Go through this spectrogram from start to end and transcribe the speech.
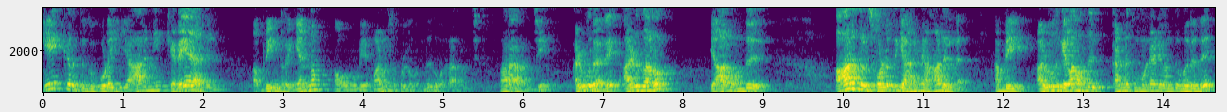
கேட்கறதுக்கு கூட யாருமே கிடையாது அப்படின்ற எண்ணம் அவருடைய மனசுக்குள்ள வந்து வர ஆரம்பிச்சு வர ஆரம்பிச்சு அழுகுறாரு. அழுதாலும் யாரும் வந்து ஆறுதல் சொல்றதுக்கு யாருமே ஆள் இல்லை. அப்படி அழுகையெல்லாம் வந்து கண்ணுக்கு முன்னாடி வந்து வருது.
